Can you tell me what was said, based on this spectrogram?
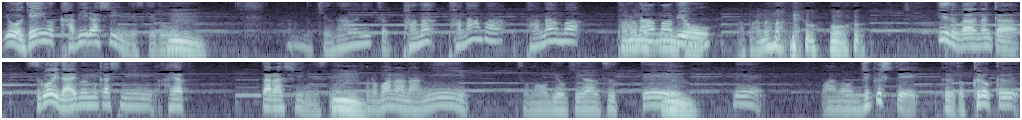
要は原因はカビらしいんですけど、なんだっけ何か、パナ、パナマ、パナマ、パナマ病っあ、パナマ病。ていうのが、なんか、すごいだいぶ昔に流行ったらしいんですね。うんそのバナナに、その病気が移って、うんで、あの、熟してくると黒く、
